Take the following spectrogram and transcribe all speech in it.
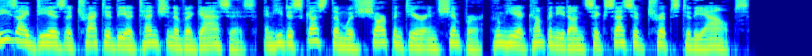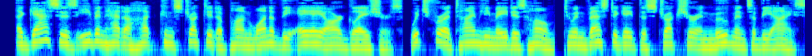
These ideas attracted the attention of Agassiz, and he discussed them with Charpentier and Schimper, whom he accompanied on successive trips to the Alps. Agassiz even had a hut constructed upon one of the Aar glaciers, which for a time he made his home, to investigate the structure and movements of the ice.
